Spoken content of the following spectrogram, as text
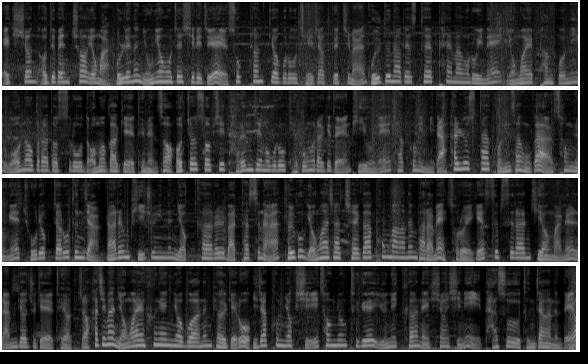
액션 어드벤처 영화 본래는 용형호제 시리즈의 속편격으로 제작됐지만 골든하베스트의 패망으로 인해 영화의 판권이 워너브라더스로 넘어가게 되면서 어쩔 수 없이 다른 제목으로 개봉을 하게 된 비운의 작품입니다. 한류 스타 권상우가 성룡의 조력자로 등장 나름 비중 있는 역할을 맡았으나 결국 영화 자체가 폭망하는 바람에 서로에게 씁쓸한 기억만을 남겨 주게 되었죠. 하지만 영화의 흥행 여부와는 별개로 이 작품 역시 성룡 특유의 유니크한 액션씬이 다수 등장하는데요.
